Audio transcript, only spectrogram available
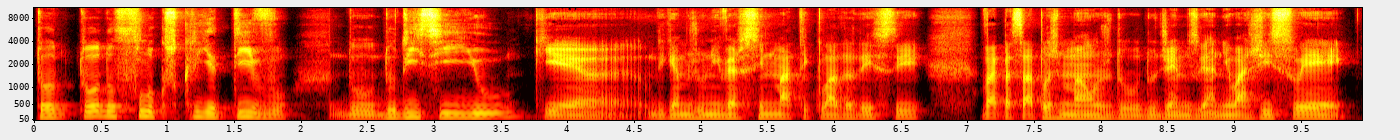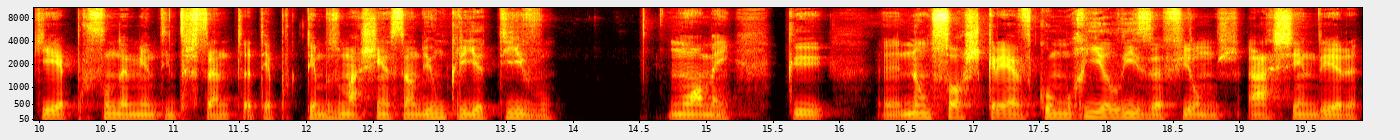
Todo, todo o fluxo criativo do, do DCU, que é, digamos, o universo cinemático lá da DC, vai passar pelas mãos do, do James Gunn. Eu acho isso é, que é profundamente interessante, até porque temos uma ascensão de um criativo, um homem que eh, não só escreve como realiza filmes a ascender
